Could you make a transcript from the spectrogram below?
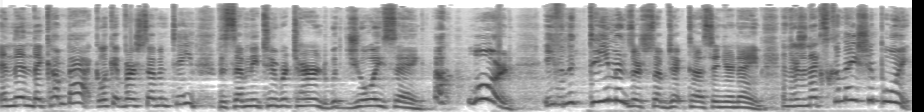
And then they come back. Look at verse 17. The 72 returned with joy, saying, oh, Lord, even the demons are subject to us in your name. And there's an exclamation point.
